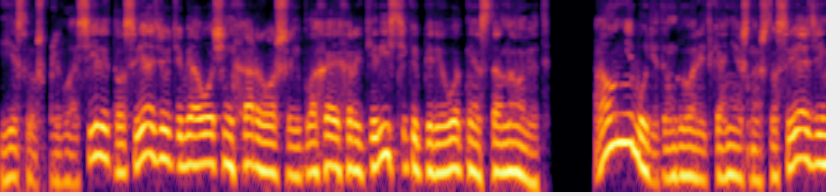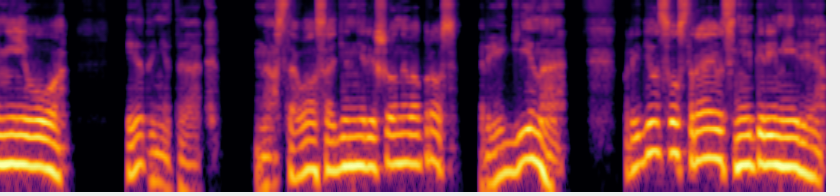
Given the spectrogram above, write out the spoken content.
Если уж пригласили, то связи у тебя очень хорошие, и плохая характеристика перевод не остановит. А он не будет им говорить, конечно, что связи не его. И это не так. Но оставался один нерешенный вопрос. Регина. Придется устраивать с ней перемирие.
